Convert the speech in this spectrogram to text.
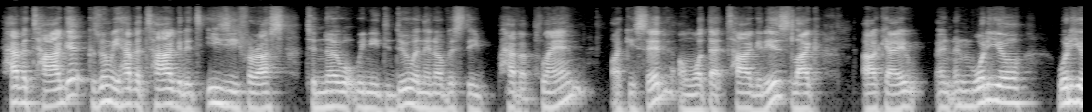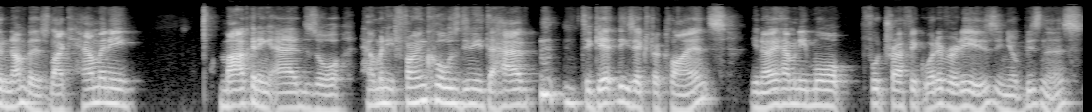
have a target because when we have a target it's easy for us to know what we need to do and then obviously have a plan like you said on what that target is. Like okay and, and what are your what are your numbers? Like how many marketing ads or how many phone calls do you need to have to get these extra clients? You know how many more foot traffic whatever it is in your business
